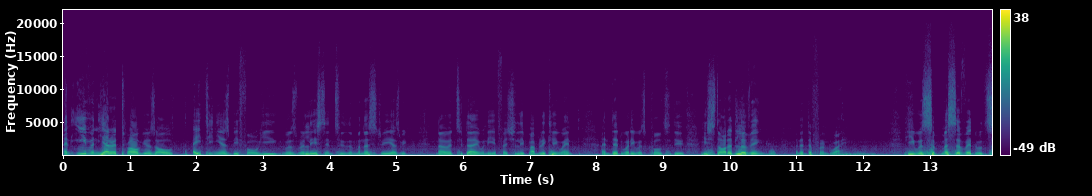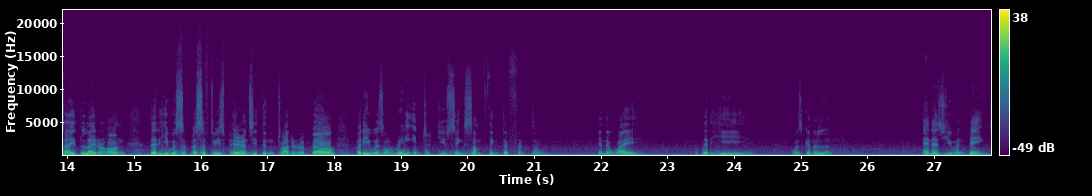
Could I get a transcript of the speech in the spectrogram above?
And even here at 12 years old, 18 years before he was released into the ministry as we know it today, when he officially publicly went and did what he was called to do, he started living in a different way. He was submissive. It would say later on that he was submissive to his parents. He didn't try to rebel, but he was already introducing something different in the way that he was going to live. And as human beings,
